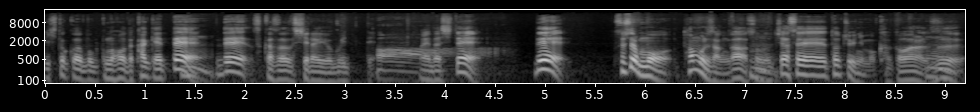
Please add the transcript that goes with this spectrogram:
一声僕の方でかけて、ですかさず白井をグイって前出してでそしたらもうタモリさんがその打ち合わせ途中にもかかわらず、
